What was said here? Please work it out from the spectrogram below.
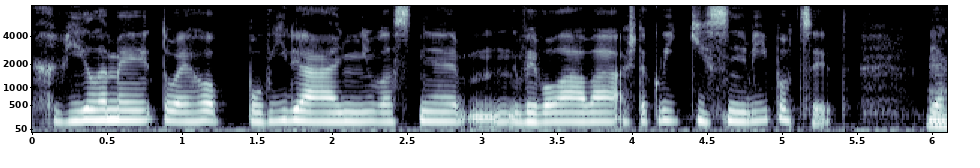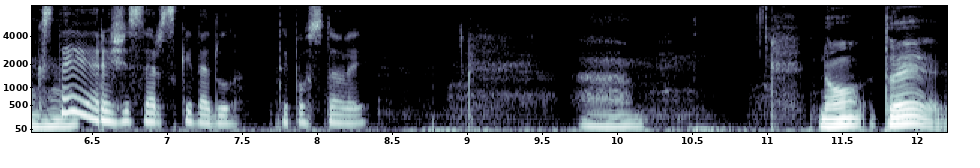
chvílemi to jeho povídání vlastně mm, vyvolává až takový tísnivý pocit. Jak jste mhm. je režisérsky vedl, ty postavy? Uh, no, to je uh,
